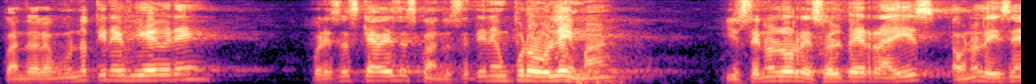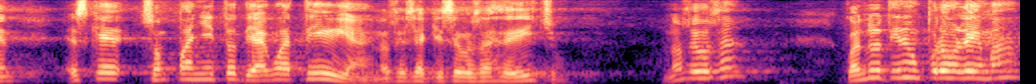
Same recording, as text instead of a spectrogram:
Cuando uno tiene fiebre, por eso es que a veces cuando usted tiene un problema y usted no lo resuelve de raíz, a uno le dicen, es que son pañitos de agua tibia. No sé si aquí se usa ese dicho. ¿No se usa? Cuando uno tiene un problema,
